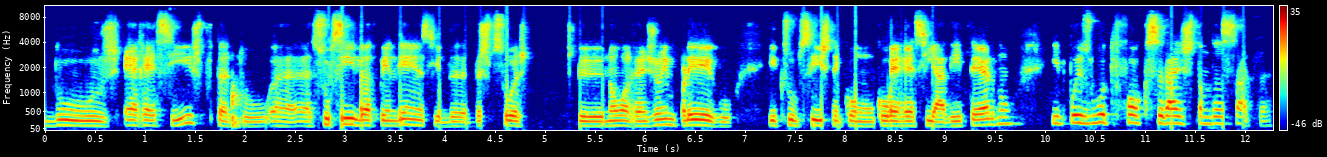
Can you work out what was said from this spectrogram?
dos RSIs, portanto, a, a subsídio à dependência de, das pessoas que não arranjam emprego e que subsistem com, com o RSI ad eterno, e depois o outro foco será a gestão da SATA.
